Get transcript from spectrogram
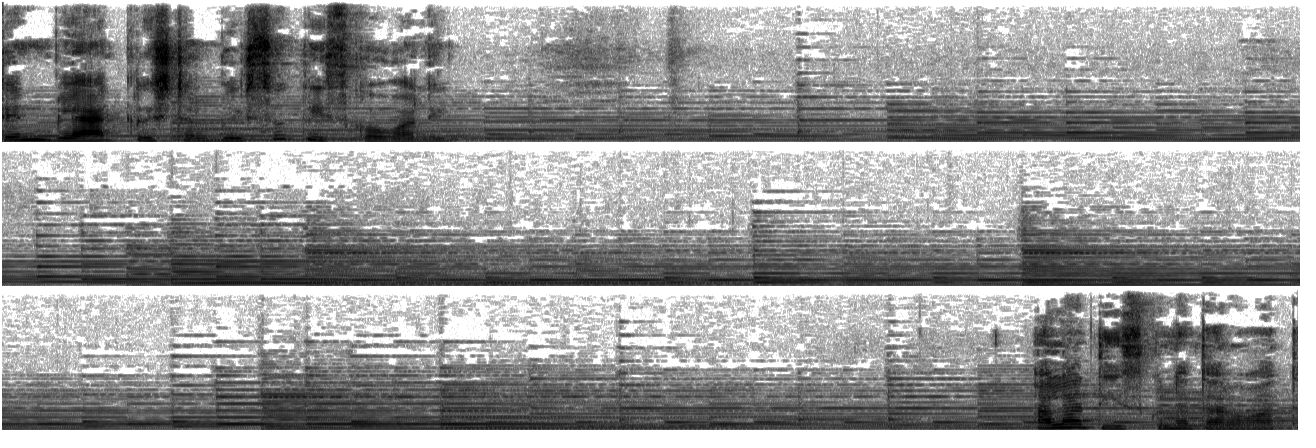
టెన్ బ్లాక్ క్రిస్టల్ బీడ్స్ తీసుకోవాలి. అలా తీసుకున్న తర్వాత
